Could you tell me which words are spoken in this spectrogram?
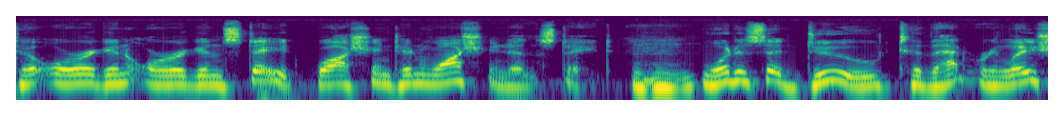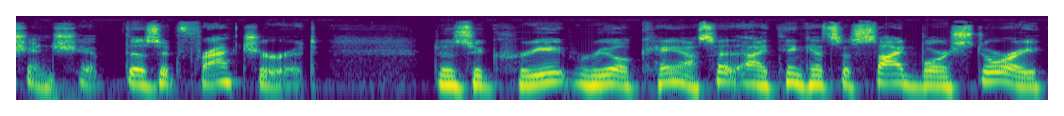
to Oregon, Oregon State, Washington, Washington State? Mm-hmm. What does it do to that relationship? Does it fracture it? Does it create real chaos? I think that's a sidebar story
